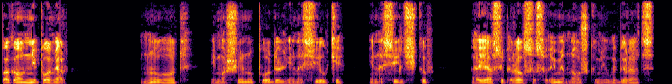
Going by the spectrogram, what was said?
пока он не помер. Ну вот, и машину подали, и носилки, и носильщиков, а я собирался своими ножками выбираться.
